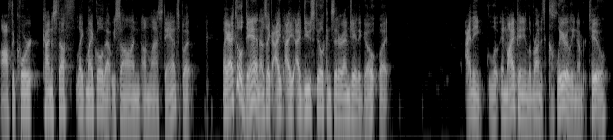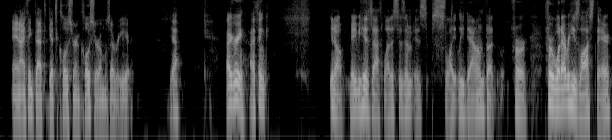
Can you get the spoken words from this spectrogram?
off the court kind of stuff like Michael that we saw on on Last Dance. But like I told Dan, I was like, I I, I do still consider MJ the goat, but I think, in my opinion, LeBron is clearly number two, and I think that gets closer and closer almost every year. Yeah, I agree. I think, you know, maybe his athleticism is slightly down, but for for whatever he's lost there,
